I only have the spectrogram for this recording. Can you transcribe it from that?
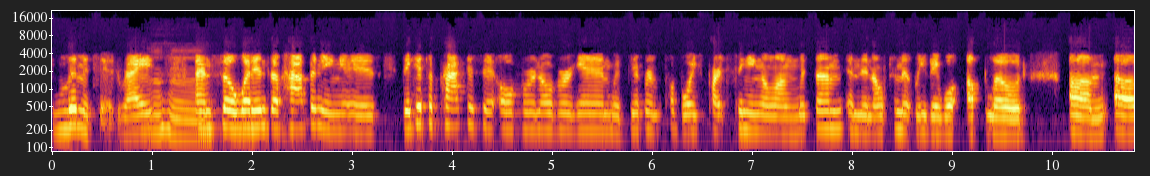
limited, right? Mm-hmm. And so what ends up happening is they get to practice it over and over again with different voice parts singing along with them, and then ultimately they will upload um, a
